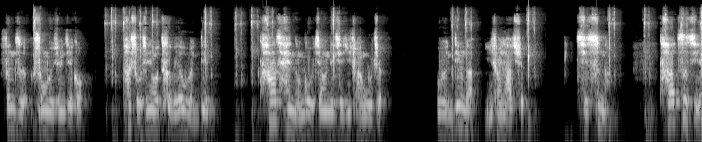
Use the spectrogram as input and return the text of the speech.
分子双螺旋结构，它首先要特别的稳定，它才能够将这些遗传物质稳定的遗传下去。其次呢，它自己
